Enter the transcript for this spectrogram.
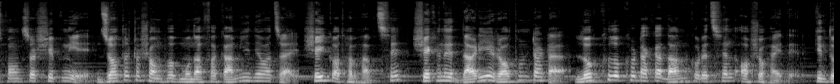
স্পন্সরশিপ নিয়ে যতটা সম্ভব মুনাফা কামিয়ে নেওয়া যায়, সেই কথা ভাবছে, সেখানে দাঁড়িয়ে রতন টাটা লক্ষ লক্ষ টাকা দান করেছেন অসহায়দের। কিন্তু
